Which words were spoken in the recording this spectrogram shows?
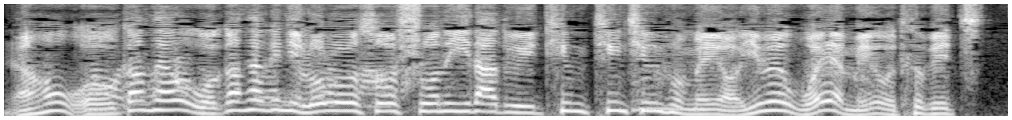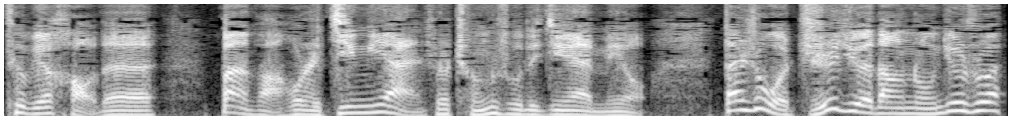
然后我刚才我刚才跟你啰啰嗦说那一大堆，听听清楚没有？因为我也没有特别特别好的办法或者经验，说成熟的经验没有。但是我直觉当中就是说，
